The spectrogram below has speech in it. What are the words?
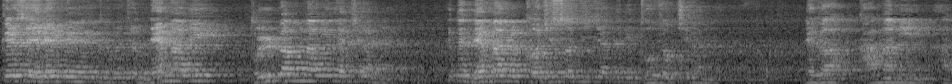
그래서 에레미야에 그러죠. 내 말이 불방망이 같지 않냐. 근데 내 말을 거짓 선지자들이 도적질한다. 내가 가만히 안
